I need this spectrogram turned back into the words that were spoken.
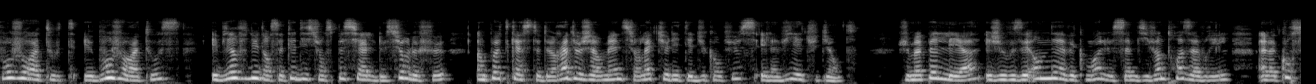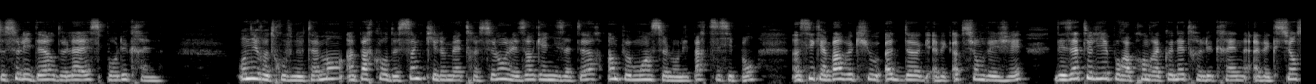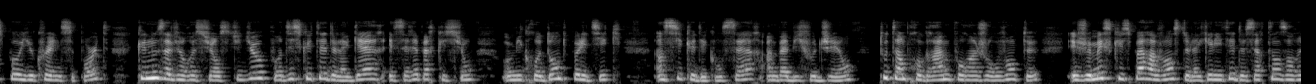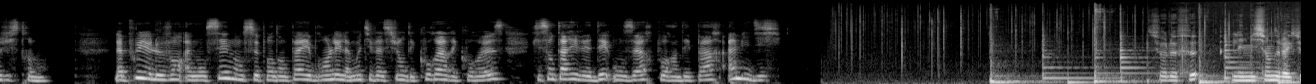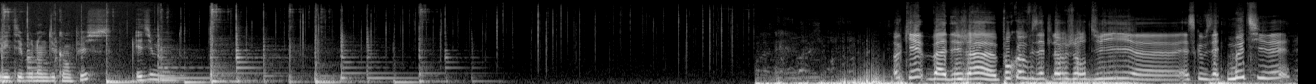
Bonjour à toutes et bonjour à tous, et bienvenue dans cette édition spéciale de Sur le Feu, un podcast de Radio Germaine sur l'actualité du campus et la vie étudiante. Je m'appelle Léa et je vous ai emmené avec moi le samedi 23 avril à la course solidaire de l'AS pour l'Ukraine. On y retrouve notamment un parcours de 5 km selon les organisateurs, un peu moins selon les participants, ainsi qu'un barbecue hot dog avec option VG, des ateliers pour apprendre à connaître l'Ukraine avec Sciences Po Ukraine Support, que nous avions reçu en studio pour discuter de la guerre et ses répercussions au micro d'ondes politiques, ainsi que des concerts, un baby-foot géant, tout un programme pour un jour venteux, et je m'excuse par avance de la qualité de certains enregistrements. La pluie et le vent annoncés n'ont cependant pas ébranlé la motivation des coureurs et coureuses qui sont arrivés dès 11h pour un départ à midi. Sur le feu, l'émission de l'actualité brûlante du campus et du monde. Ok, bah déjà, euh, pourquoi vous êtes là aujourd'hui euh, Est-ce que vous êtes motivé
